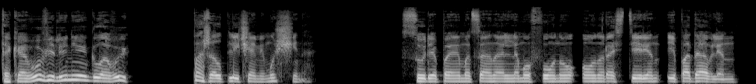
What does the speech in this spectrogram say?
«Таково веление главы», — пожал плечами мужчина. Судя по эмоциональному фону, он растерян и подавлен.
